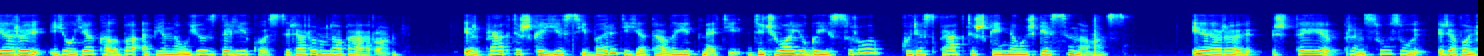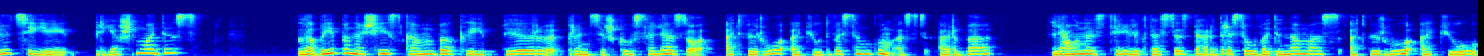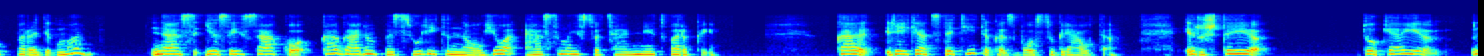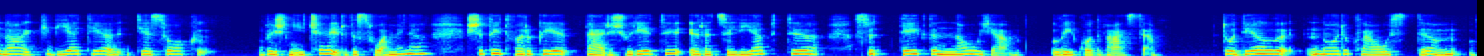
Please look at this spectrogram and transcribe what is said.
ir joje kalba apie naujus dalykus, rerum novarum. Ir praktiškai jis įvardyja tą laikmetį didžiuoju gaisru, kuris praktiškai neužgesinamas ir štai prancūzų revoliucijai priešnuodis labai panašiai skamba kaip ir Pranciškaus Salezo atvirų akių dvasingumas arba Leonas XIII dar drąsiau vadinamas atvirų akių paradigma, nes jisai sako, ką galim pasiūlyti naujo esamai socialiniai tvarkai, ką reikia atstatyti, kas buvo sugriauta. Ir štai tokiai, na, kvietė tiesiog bažnyčią ir visuomenę šitai tvarkai peržiūrėti ir atsiliepti, suteikti naują laiko dvasę. Todėl noriu klausti,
